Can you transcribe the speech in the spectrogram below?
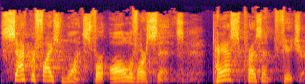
Sacrificed once for all of our sins, past, present, future.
